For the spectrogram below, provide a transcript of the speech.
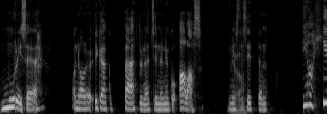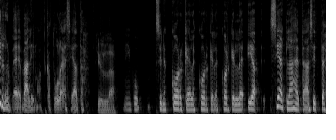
murisee. Ne on ikään kuin päättyneet sinne niin kuin alas, mistä Joo. sitten ihan hirveä välimatka tulee sieltä Kyllä. niin kuin sinne korkealle, korkealle, korkealle. Ja sieltä lähdetään sitten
